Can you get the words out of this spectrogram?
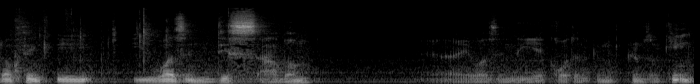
don't think he he was in this album. Uh, he was in the Court of the Crimson King.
